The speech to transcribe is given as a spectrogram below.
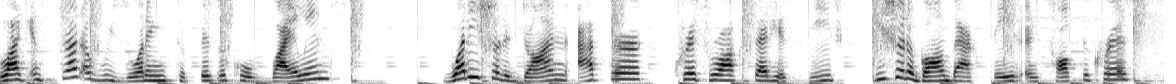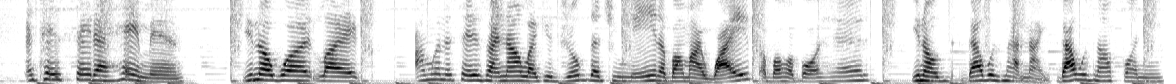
Like instead of resorting to physical violence what he should have done after chris rock said his speech he should have gone backstage and talked to Chris and to say that, hey man, you know what? Like, I'm gonna say this right now. Like, your joke that you made about my wife, about her bald head, you know, that was not nice. That was not funny.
